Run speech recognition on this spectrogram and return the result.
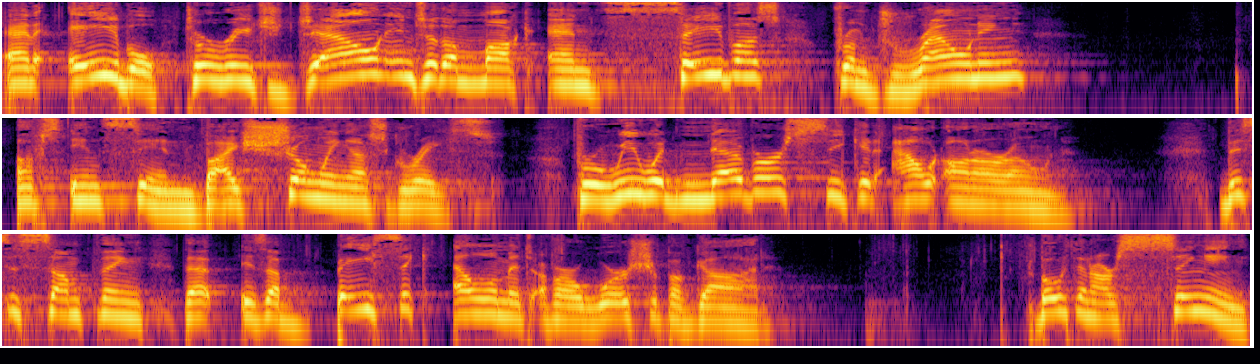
and able to reach down into the muck and save us from drowning us in sin by showing us grace. For we would never seek it out on our own. This is something that is a basic element of our worship of God, both in our singing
